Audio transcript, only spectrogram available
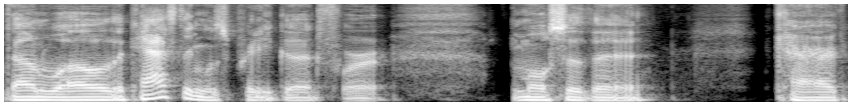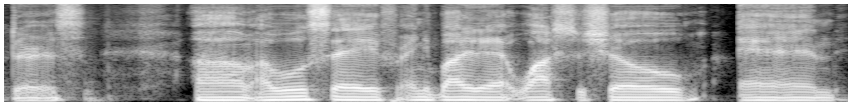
done well. The casting was pretty good for most of the characters. Um, I will say for anybody that watched the show and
